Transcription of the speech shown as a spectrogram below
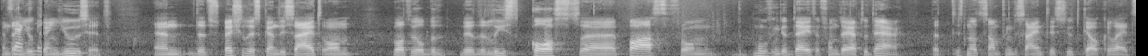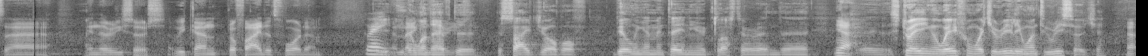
and then you can use it. And the specialist can decide on what will be be the least cost uh, path from moving the data from there to there. That is not something the scientists should calculate uh, in their research. We can provide it for them. great. You And don't want to have the, the side job of building and maintaining a cluster and uh, Yeah, uh, straying away from what you really want to research. eh? Yeah.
